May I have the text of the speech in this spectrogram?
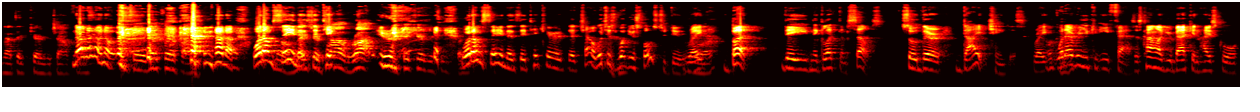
do not take care of your child. No, no, no, no. So you gotta clarify. no, no. What I'm No, saying is they take. child rot. Take care of your teeth. what I'm saying is they take care of the child, which is what you're supposed to do, right? But they neglect themselves. So their diet changes, right? Okay. Whatever you can eat fast. It's kind of like you're back in high school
